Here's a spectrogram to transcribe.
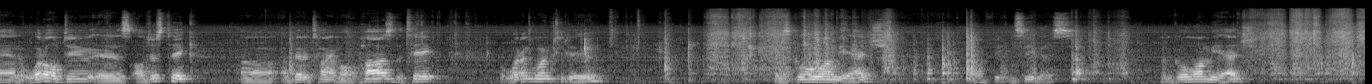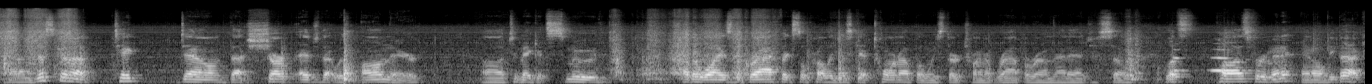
and what I'll do is I'll just take uh, a bit of time. I'll pause the tape. But what I'm going to do is go along the edge. I don't know if you can see this. I'm going to go along the edge and I'm just going to take down that sharp edge that was on there uh, to make it smooth. Otherwise the graphics will probably just get torn up when we start trying to wrap around that edge. So let's pause for a minute and I'll be back.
